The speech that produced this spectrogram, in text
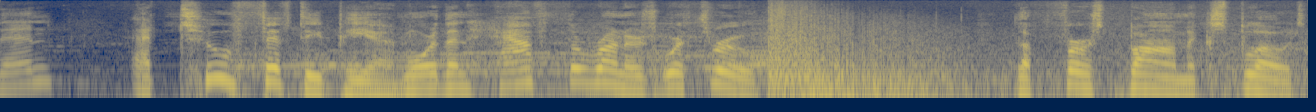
Then, at 2.50 p.m., more than half the runners were through. The first bomb explodes.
